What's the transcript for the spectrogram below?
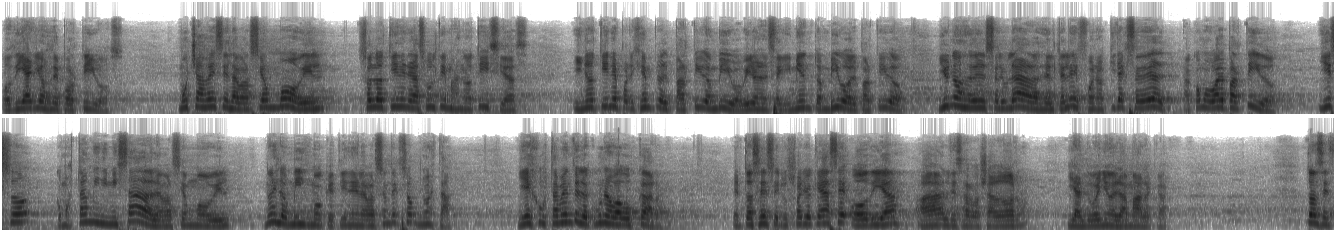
o diarios deportivos. Muchas veces la versión móvil solo tiene las últimas noticias y no tiene, por ejemplo, el partido en vivo. ¿Vieron el seguimiento en vivo del partido? Y uno desde el celular, desde el teléfono, quiere acceder a cómo va el partido. Y eso, como está minimizada la versión móvil, no es lo mismo que tiene la versión desktop, no está. Y es justamente lo que uno va a buscar. Entonces el usuario que hace odia al desarrollador y al dueño de la marca. Entonces,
